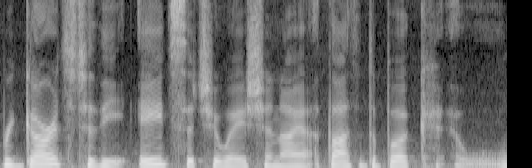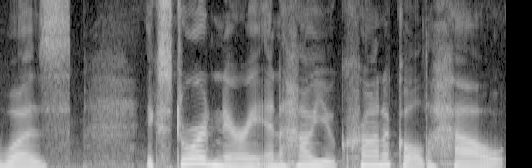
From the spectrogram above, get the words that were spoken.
regards to the AIDS situation, I thought that the book was extraordinary in how you chronicled how,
